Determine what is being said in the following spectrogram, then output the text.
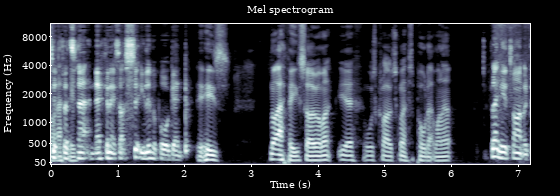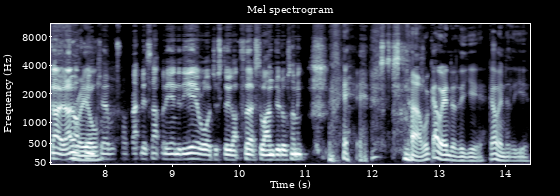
Tit for happy. tat, neck and neck. It's like City Liverpool again. It is not happy, so I'm like, yeah, it was close. Gonna have to pull that one out. Plenty of time to go though. Real. I think uh, we'll try to wrap this up at the end of the year, or just do like first to hundred or something. no, we'll go end of the year. Go end of the year.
